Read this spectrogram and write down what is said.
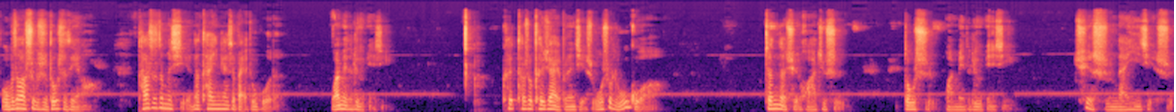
我不知道是不是都是这样啊？他是这么写，那他应该是百度过的，完美的六边形。科他说科学家也不能解释，我说如果真的雪花就是都是完美的六边形，确实难以解释。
